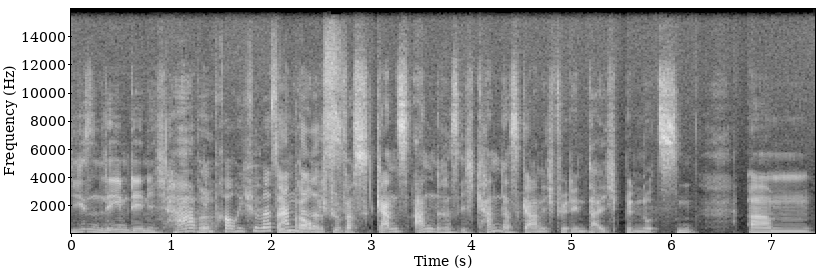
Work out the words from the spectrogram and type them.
diesen Lehm, den ich habe, Den brauche ich für was den anderes. brauche ich für was ganz anderes. Ich kann das gar nicht für den Deich benutzen. Ähm,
